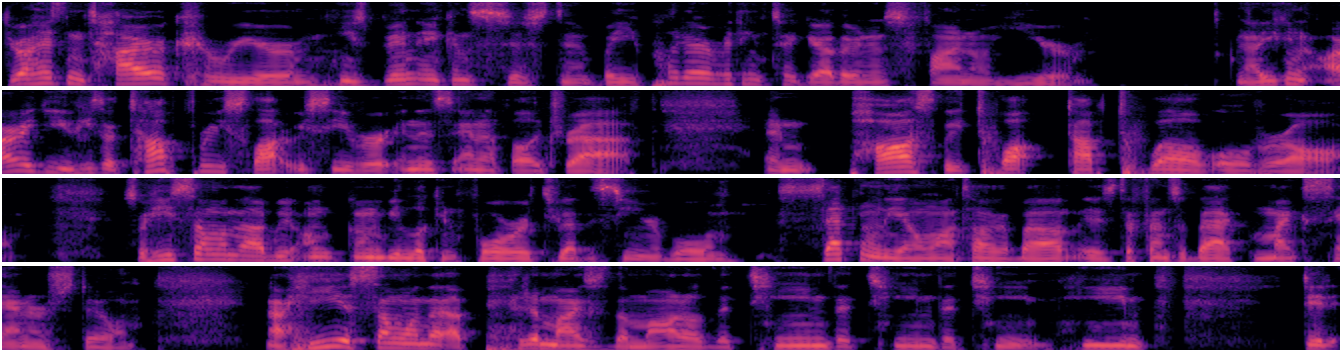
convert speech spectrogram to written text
Throughout his entire career, he's been inconsistent, but he put everything together in his final year. Now you can argue he's a top three slot receiver in this NFL draft, and possibly tw- top 12 overall. So he's someone that be, I'm going to be looking forward to at the Senior Bowl. Secondly, I want to talk about is defensive back Mike Sainristil. Now, he is someone that epitomizes the model the team, the team, the team. He did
